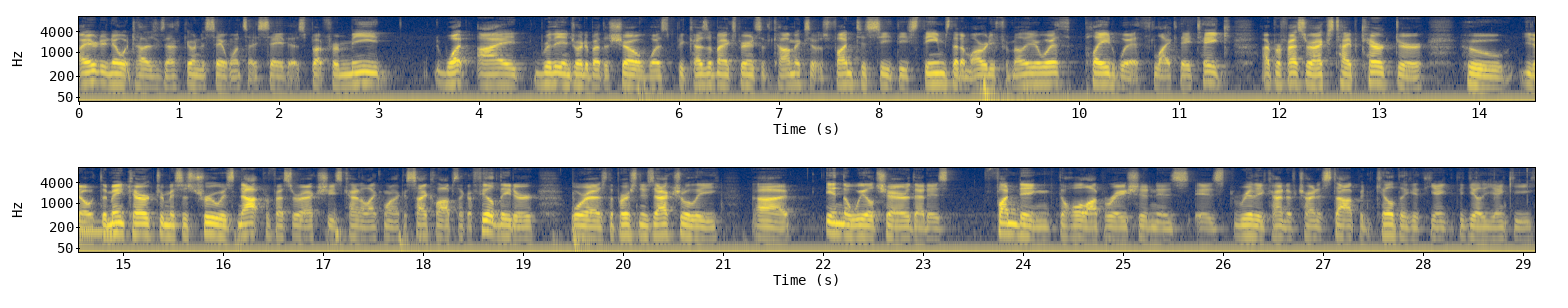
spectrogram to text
I already know what Tyler's exactly going to say once I say this, but for me, what I really enjoyed about the show was because of my experience with comics, it was fun to see these themes that I'm already familiar with played with. Like they take a Professor X type character who, you know, the main character, Mrs. True, is not Professor X. She's kind of like more like a Cyclops, like a field leader, whereas the person who's actually uh, in the wheelchair that is funding the whole operation is is really kind of trying to stop and kill the Githyanki, the Gil Yankee,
